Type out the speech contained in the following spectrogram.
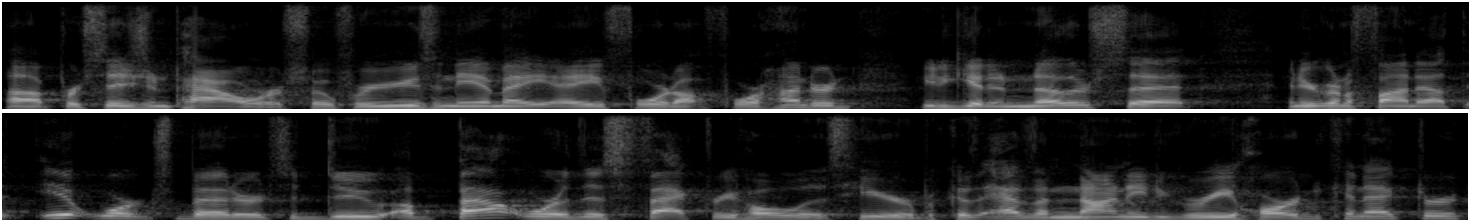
uh, Precision Power. So if we're using the MAA 4.400, you'd get another set and you're gonna find out that it works better to do about where this factory hole is here because it has a 90 degree hard connector.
